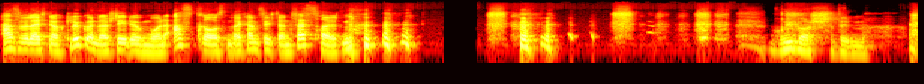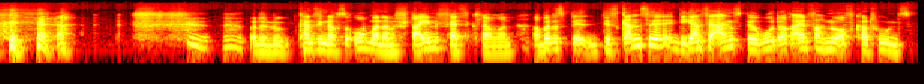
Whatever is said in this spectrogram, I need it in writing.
Hast du vielleicht noch Glück und da steht irgendwo ein Ast draußen, da kannst du dich dann festhalten. Rüberschwimmen. Oder du kannst ihn noch so oben an einem Stein festklammern. Aber das, das ganze, die ganze Angst beruht auch einfach nur auf Cartoons.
